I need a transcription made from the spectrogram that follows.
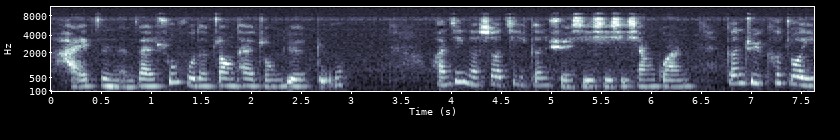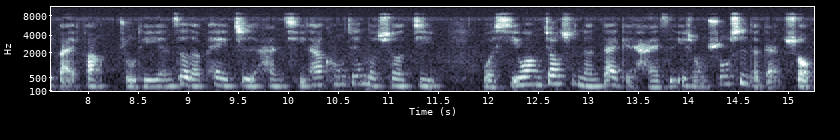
孩子能在舒服的状态中阅读。环境的设计跟学习息息相关。根据课桌椅摆放、主题颜色的配置和其他空间的设计，我希望教室能带给孩子一种舒适的感受。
